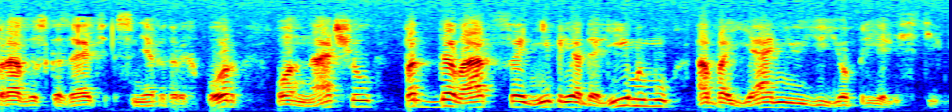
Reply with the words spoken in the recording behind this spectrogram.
Правду сказать, с некоторых пор он начал поддаваться непреодолимому обаянию ее прелести.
